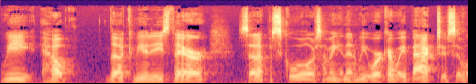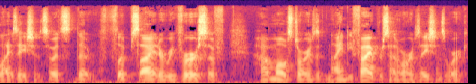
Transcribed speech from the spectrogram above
we help the communities there set up a school or something, and then we work our way back to civilization. So it's the flip side or reverse of how most organizations, 95% of organizations work.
